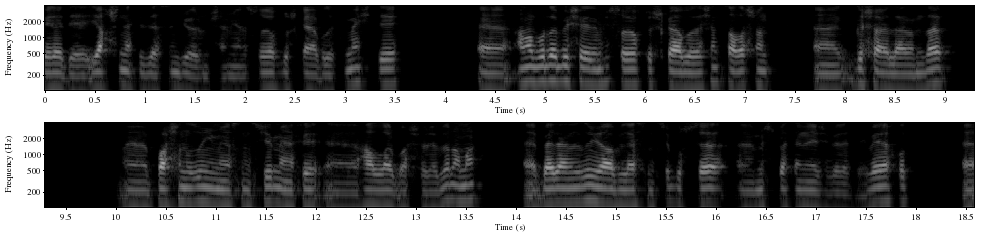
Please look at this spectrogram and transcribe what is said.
belə deyək, yaxşı nəticəsini görmüşəm. Yəni soyuq duş qəbul etməkdir Ə, amma burada bir şey dedim ki, soyuq duş qəbul edərkən çalışın ə, qış aylarında ə, başınızı yumayasınız ki, mənfi ə, hallar baş verə bilər, amma ə, bədəninizi yuya bilərsiniz ki, bu sizə ə, müsbət enerji verəcək. Və yaxud ə,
